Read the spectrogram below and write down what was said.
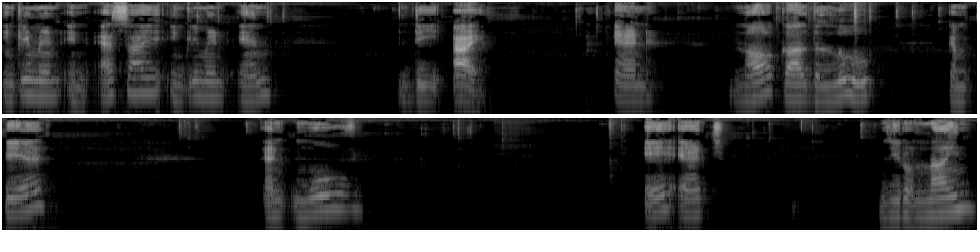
increment in SI increment in DI and now call the loop compare and move AH 09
